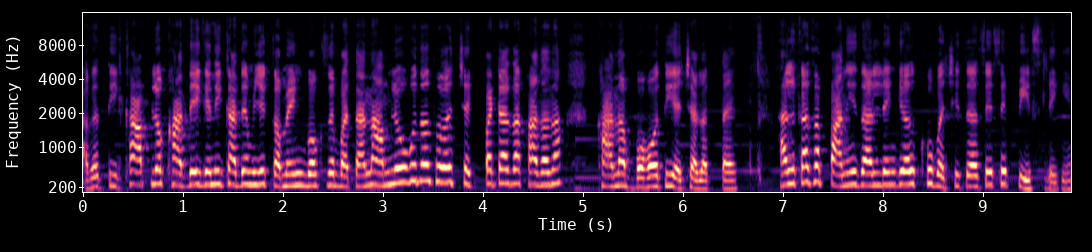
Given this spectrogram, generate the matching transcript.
अगर तीखा आप लोग खाते हैं कि नहीं खाते मुझे कमेंट बॉक्स में बताना। हम लोगों को ना थोड़ा चटपटा सा खाना ना, खाना बहुत ही अच्छा लगता है। हल्का सा पानी डाल लेंगे और खूब अच्छी तरह से इसे पीस लेंगे।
